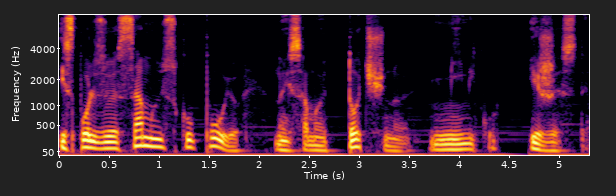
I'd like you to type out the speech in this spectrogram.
используя самую скупую – но и самую точную мимику и жесты.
